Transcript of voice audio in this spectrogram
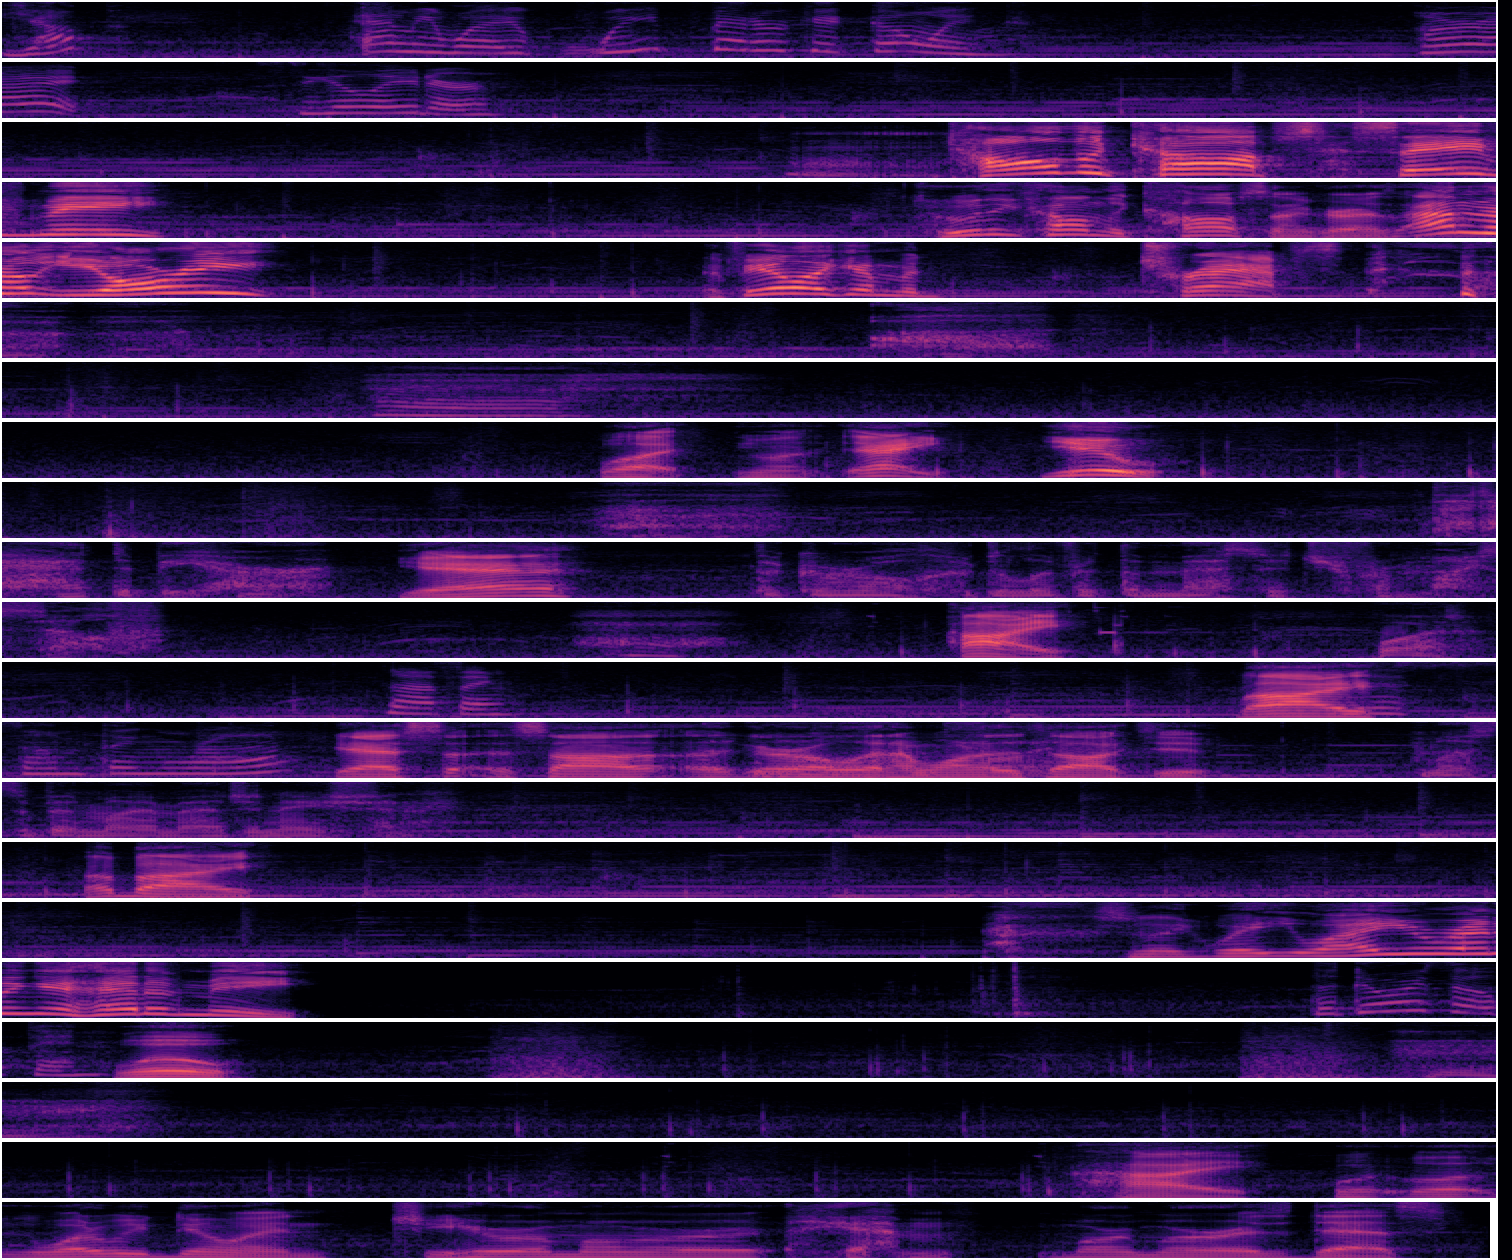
Yep. Anyway, we better get going. All right. See you later. Call the cops! Save me! Who are they calling the cops on grounds? I don't know, Iori? I feel like I'm trapped. what? You want Hey, you! That had to be her. Yeah? The girl who delivered the message from myself. Hi. What? Nothing. Bye. Is something wrong? Yeah, I saw, a girl that I I'm wanted to talk to. You. Must have been my imagination. Bye bye She's like, wait, why are you running ahead of me? The door's open. Whoa. Hi. What, what, what are we doing? Chihiro Momura. Yeah, Morimura's desk.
